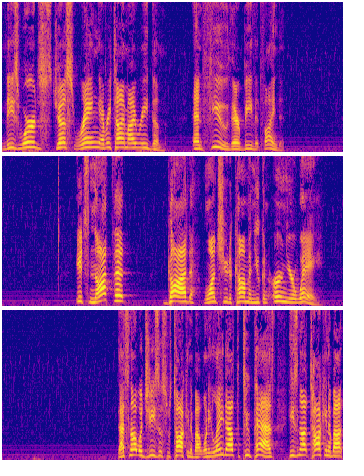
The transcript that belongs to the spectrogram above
And these words just ring every time I read them, and few there be that find it. It's not that God wants you to come and you can earn your way. That's not what Jesus was talking about. When he laid out the two paths, he's not talking about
